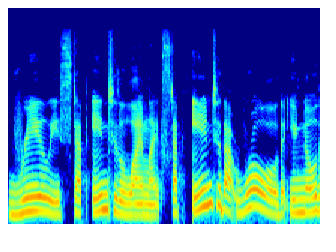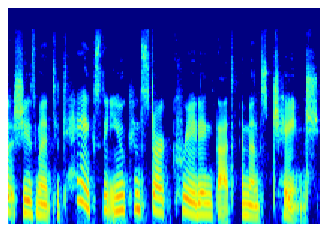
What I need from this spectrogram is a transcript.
really step into the limelight, step into that role that you know that she is meant to take so that you can start creating that immense change.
